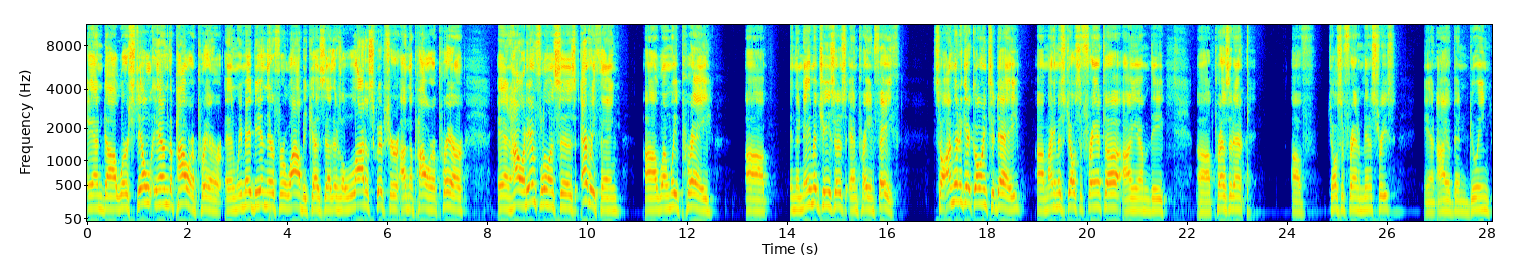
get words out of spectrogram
and uh, we're still in the power of prayer, and we may be in there for a while because uh, there's a lot of scripture on the power of prayer and how it influences everything uh, when we pray uh, in the name of Jesus and pray in faith. So I'm going to get going today. Uh, my name is Joseph Franta. I am the uh, president of Joseph Franta Ministries, and I have been doing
